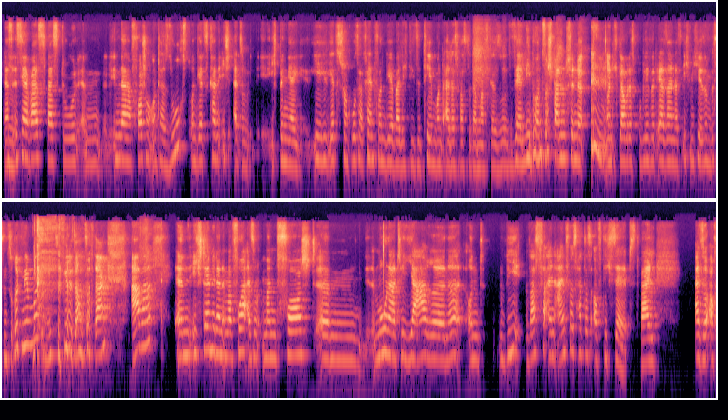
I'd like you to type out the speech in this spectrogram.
Das mhm. ist ja was, was du ähm, in deiner Forschung untersuchst. Und jetzt kann ich, also ich bin ja eh jetzt schon großer Fan von dir, weil ich diese Themen und all das, was du da machst, ja so sehr liebe und so spannend finde. Und ich glaube, das Problem wird eher sein, dass ich mich hier so ein bisschen zurücknehmen muss und nicht zu viele Sachen zu fragen. Aber ähm, ich stelle mir dann immer vor, also man forscht ähm, Monate, Jahre, ne? Und wie, was für einen Einfluss hat das auf dich selbst? Weil also auch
